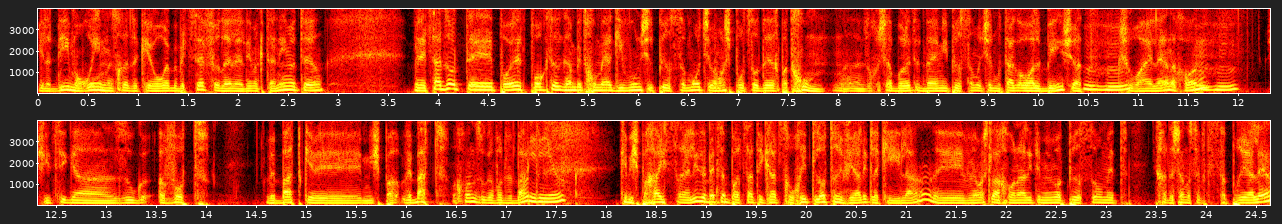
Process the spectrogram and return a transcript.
ילדים, הורים, אני זוכר את זה כהורה בבית ספר לילדים הקטנים יותר. ולצד זאת אה, פועלת פרוקטר גם בתחומי הגיוון של פרסומות שממש פורצות דרך בתחום. אני זוכר שהבולטת בהם היא פרסומת של מותג אורל בי, שאת קשורה אליה, נכון? שהציגה זוג אבות ובת כמשפחה, ובת, נכון? זוג אבות ובת. בדיוק. כמשפחה ישראלית, ובעצם פרצה תקרת זכוכית לא טריוויאלית לקהילה, אה, וממש לאחרונה עליתם ללמוד פרסומת חדשה נוספת, תספרי עליה.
